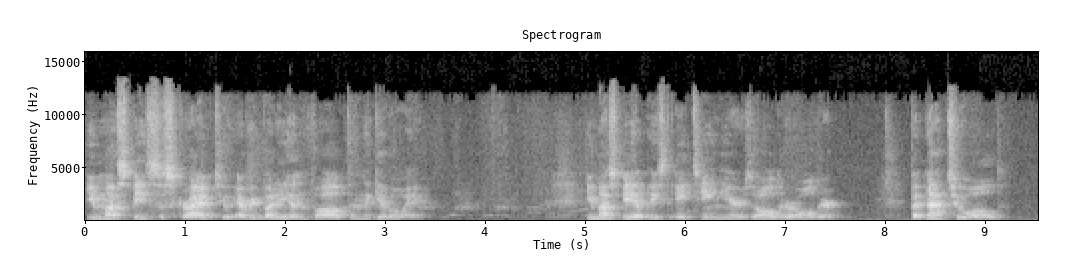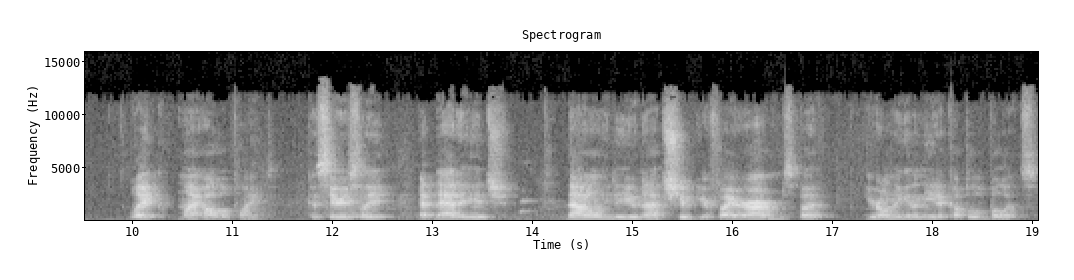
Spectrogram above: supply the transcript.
You must be subscribed to everybody involved in the giveaway. You must be at least 18 years old or older, but not too old, like my hollow point. Because seriously, at that age, not only do you not shoot your firearms, but you're only going to need a couple of bullets.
